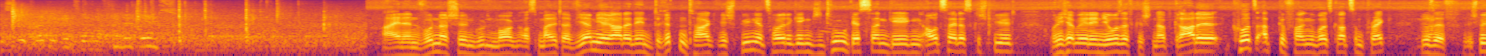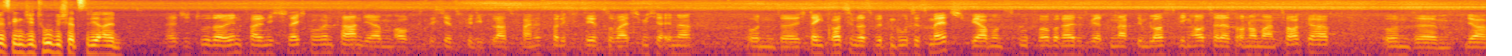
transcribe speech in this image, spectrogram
Das wird weiter geht's, wir haben noch viele Games. Einen wunderschönen guten Morgen aus Malta. Wir haben hier gerade den dritten Tag. Wir spielen jetzt heute gegen G2, gestern gegen Outsiders gespielt und ich habe mir den Josef geschnappt. Gerade kurz abgefangen, du wolltest gerade zum Prack. Josef, wir spielen jetzt gegen G2, wie schätzt du die ein? Ja, G2 ist auf jeden Fall nicht schlecht momentan. Die haben auch sich jetzt für die Blast Finals qualifiziert, soweit ich mich erinnere. Und äh, ich denke trotzdem, das wird ein gutes Match. Wir haben uns gut vorbereitet. Wir hatten nach dem Loss gegen Outsiders auch nochmal einen Talk gehabt. Und ähm, ja,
